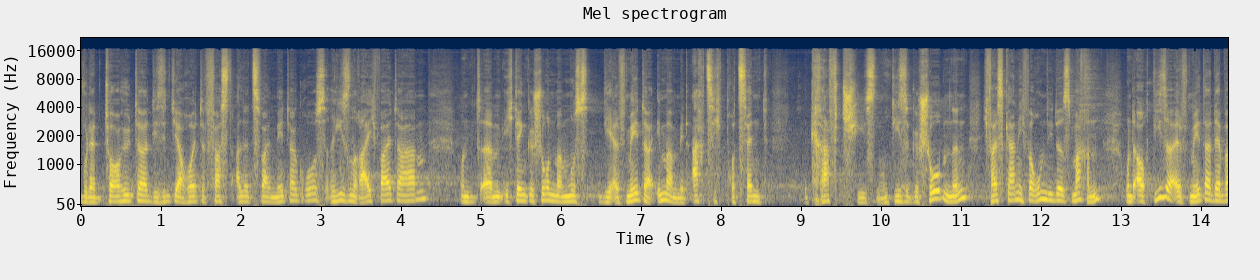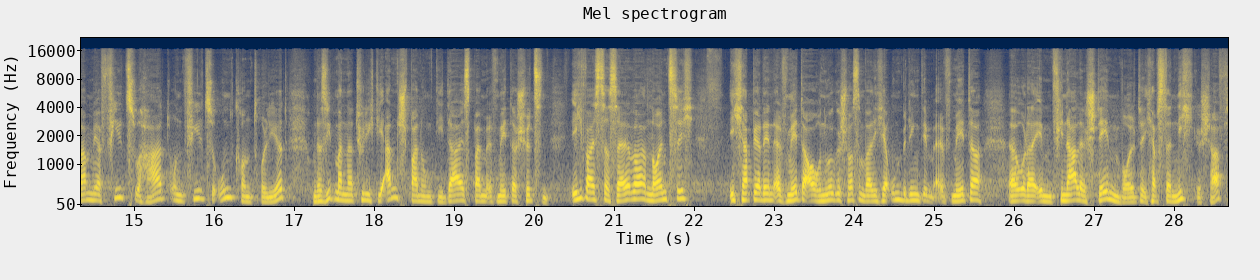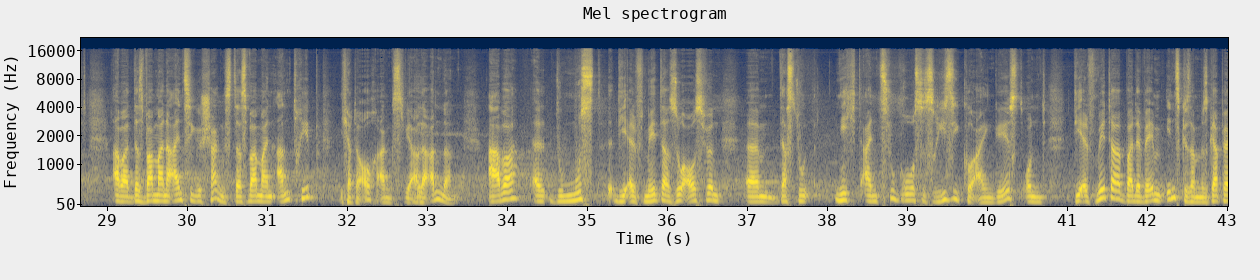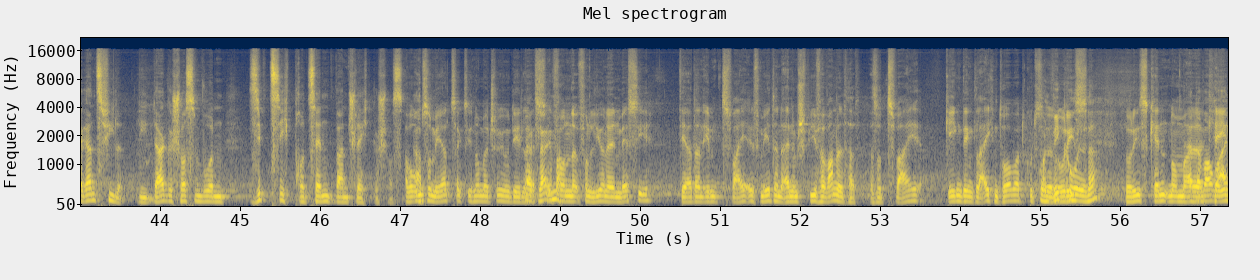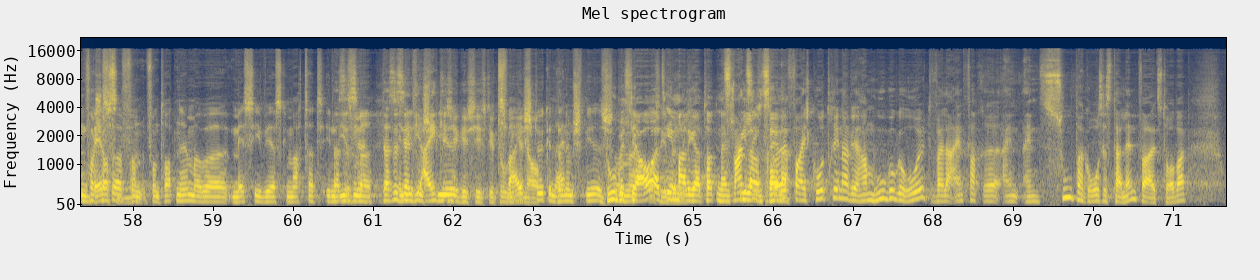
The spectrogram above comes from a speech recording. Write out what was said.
wo der Torhüter, die sind ja heute fast alle zwei Meter groß, riesen Reichweite haben. Und ähm, ich denke schon, man muss die Elfmeter immer mit 80 Prozent Kraft schießen. Und diese geschobenen, ich weiß gar nicht, warum die das machen. Und auch dieser Elfmeter, der war mir viel zu hart und viel zu unkontrolliert. Und da sieht man natürlich die Anspannung, die da ist beim Elfmeterschützen. Ich weiß das selber, 90. Ich habe ja den Elfmeter auch nur geschossen, weil ich ja unbedingt im Elfmeter äh, oder im Finale stehen wollte. Ich habe es dann nicht geschafft, aber das war meine einzige Chance. Das war mein Antrieb. Ich hatte auch Angst, wie alle anderen. Aber äh, du musst die Elfmeter so ausführen, ähm, dass du nicht ein zu großes Risiko eingehst. Und die Elfmeter bei der WM insgesamt, es gab ja ganz viele, die da geschossen wurden, 70 Prozent waren schlecht geschossen. Aber umso mehr zeigt sich nochmal, Entschuldigung, die Ja, klar, Leistung von, von Lionel Messi, der dann eben zwei Elfmeter in einem Spiel verwandelt hat. Also zwei gegen den gleichen Torwart. Gut, Und äh, Loris, cool, ne? Loris kennt nochmal Kane besser ne? von, von Tottenham, aber Messi, wie er es gemacht hat, in Das ist diesem ja- das ist in ja die diesem eigentliche Spiel, Geschichte, Tobi, Zwei genau. Stück in einem Spiel. ist Du schon bist ja auch als ehemaliger Tottenham-Spieler und Trainer. 2012 war ich Co-Trainer. Wir haben Hugo geholt, weil er einfach äh, ein, ein super großes Talent war als Torwart.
